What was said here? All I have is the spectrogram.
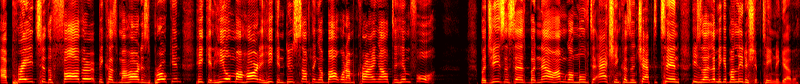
I prayed to the Father because my heart is broken. He can heal my heart and He can do something about what I'm crying out to Him for. But Jesus says, But now I'm going to move to action because in chapter 10, He's like, Let me get my leadership team together.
